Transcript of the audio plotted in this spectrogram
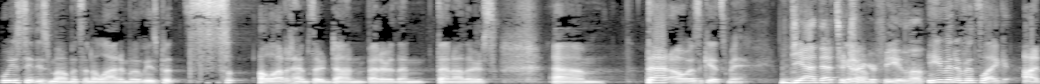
we see these moments in a lot of movies but a lot of times they're done better than than others. Um that always gets me yeah, that's a you know, trigger for you, huh? Even if it's like a,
